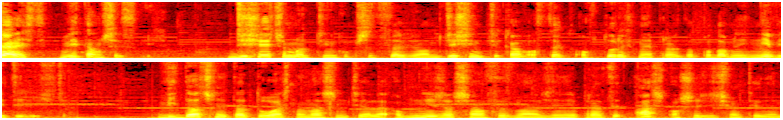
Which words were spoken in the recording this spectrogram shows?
Cześć, witam wszystkich. W dzisiejszym odcinku przedstawię Wam 10 ciekawostek, o których najprawdopodobniej nie wiedzieliście. Widoczny tatuaż na naszym ciele obniża szanse znalezienia pracy aż o 61%.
